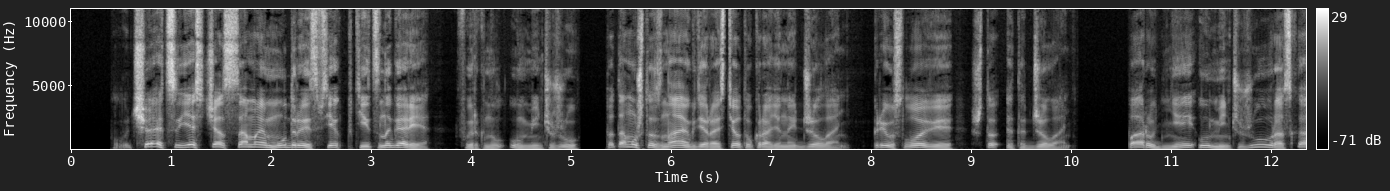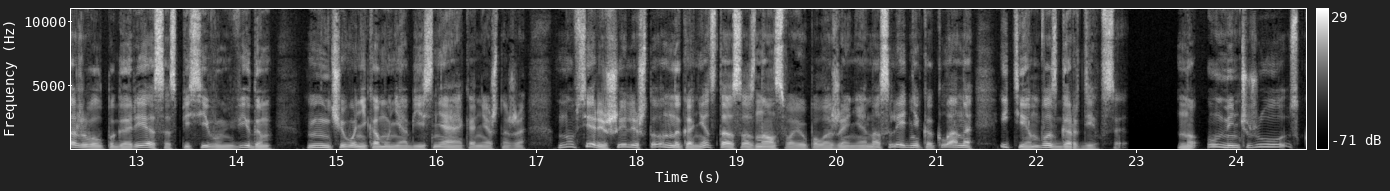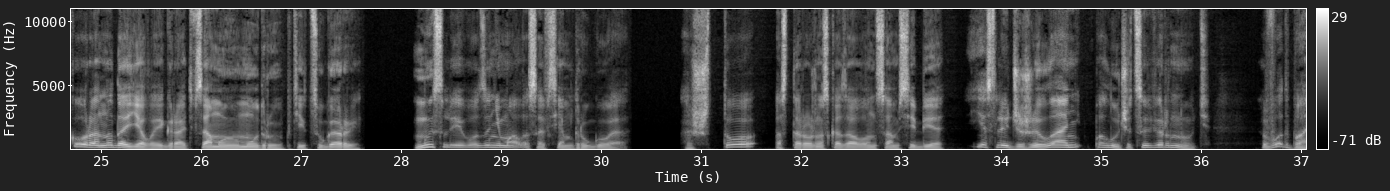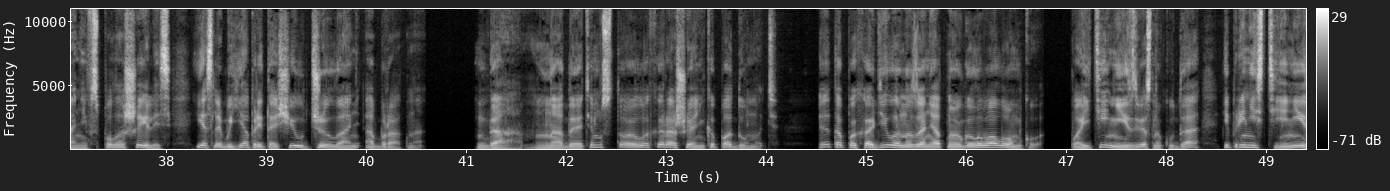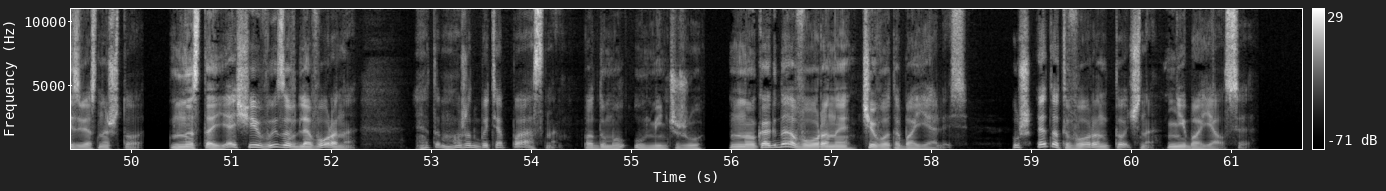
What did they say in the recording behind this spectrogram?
«Получается, я сейчас самая мудрая из всех птиц на горе», — фыркнул Ум «потому что знаю, где растет украденный джилань, при условии, что это джилань». Пару дней У Минчжу расхаживал по горе со спесивым видом, ничего никому не объясняя, конечно же, но все решили, что он наконец-то осознал свое положение наследника клана и тем возгордился. Но У Минчжу скоро надоело играть в самую мудрую птицу горы. Мысли его занимало совсем другое. «А что, — осторожно сказал он сам себе, — если Джилань получится вернуть? Вот бы они всполошились, если бы я притащил Джилань обратно. Да, над этим стоило хорошенько подумать. Это походило на занятную головоломку. Пойти неизвестно куда и принести неизвестно что. Настоящий вызов для ворона. Это может быть опасно, — подумал У Минчжу. Но когда вороны чего-то боялись? Уж этот ворон точно не боялся.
